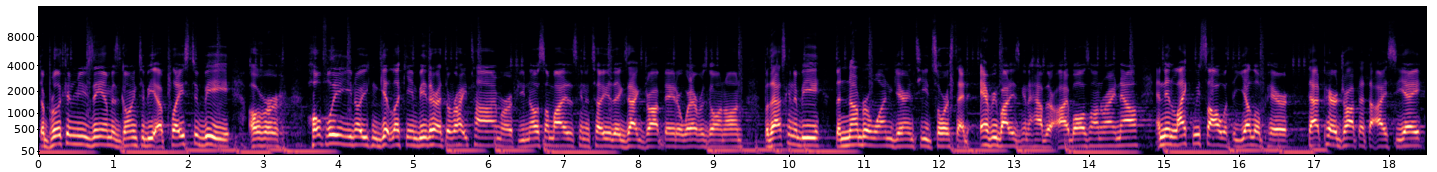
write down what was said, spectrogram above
the Brooklyn Museum is going to be a place to be over, hopefully, you know, you can get lucky and be there at the right time, or if you know somebody that's gonna tell you the exact drop date or whatever's going on, but that's gonna be the number one guaranteed source that everybody's gonna have their eyeballs on right now. And then like we saw with the yellow pair, that pair dropped at the ICA,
